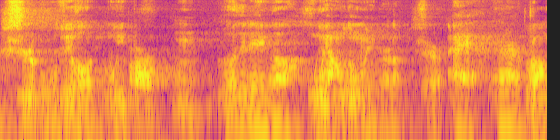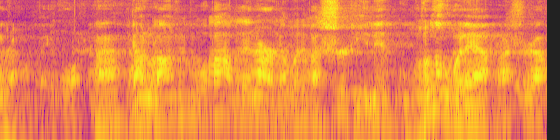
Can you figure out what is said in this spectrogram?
尸骨最后弄一包，嗯，搁在这个洪阳洞里边了。是哎，在那儿装着。北国啊，杨六郎：“我爸爸在那儿呢，我得把尸体那骨头弄回来呀。啊是啊。”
